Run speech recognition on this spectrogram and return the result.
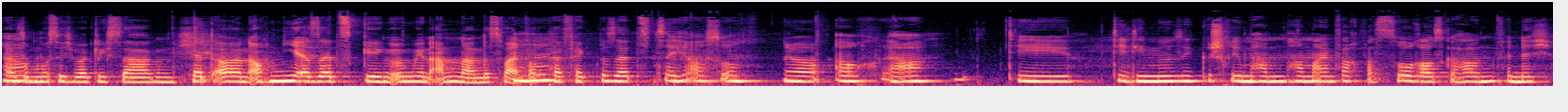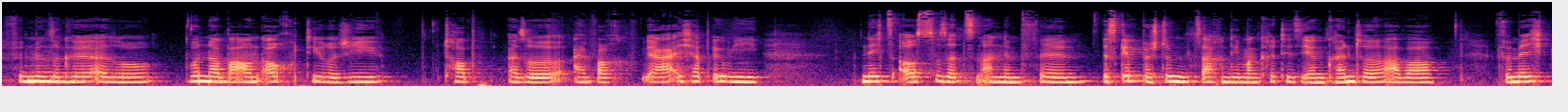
Also muss ich wirklich sagen. Ich hätte ihn auch nie ersetzt gegen irgendwen anderen. Das war einfach Mhm. perfekt besetzt. Sehe ich auch so. Ja. Auch, ja, die, die die Musik geschrieben haben, haben einfach was so rausgehauen, finde ich, für ein Mhm. Musical. Also wunderbar und auch die Regie top. Also einfach, ja, ich habe irgendwie nichts auszusetzen an dem Film. Es gibt bestimmt Sachen, die man kritisieren könnte, aber für mich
